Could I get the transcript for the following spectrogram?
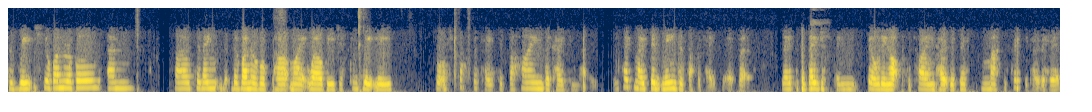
to reach your vulnerable um, child. So they, the vulnerable part might well be just completely sort of suffocated behind the coping mode Pokemon didn't mean to suffocate it, but they, because they've just been building up to try and cope with this massive critic over here.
